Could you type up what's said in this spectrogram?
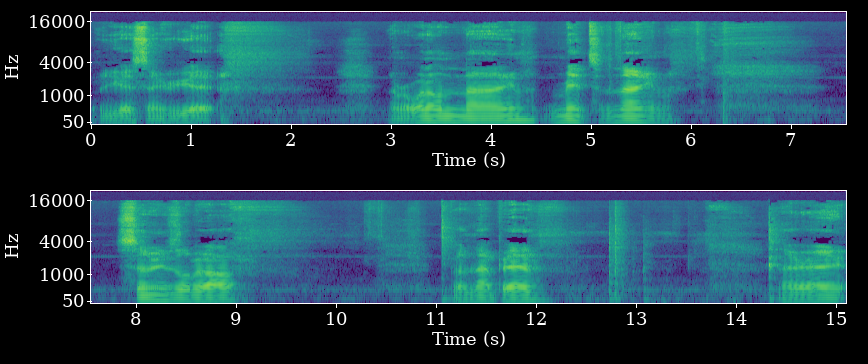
What do you guys think we get? Number 109, Mint 9. Centering is a little bit off, but not bad. All right.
